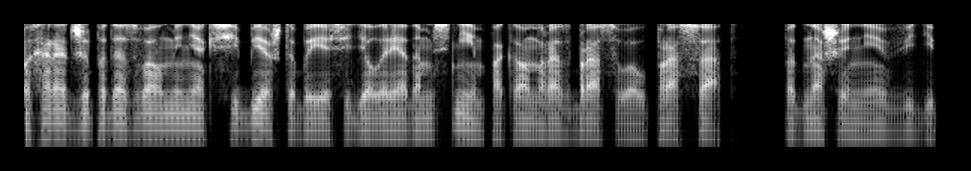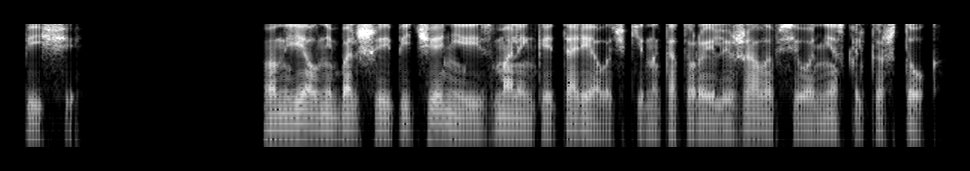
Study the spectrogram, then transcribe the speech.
Махараджи подозвал меня к себе, чтобы я сидел рядом с ним, пока он разбрасывал просад, подношение в виде пищи. Он ел небольшие печенья из маленькой тарелочки, на которой лежало всего несколько штук.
